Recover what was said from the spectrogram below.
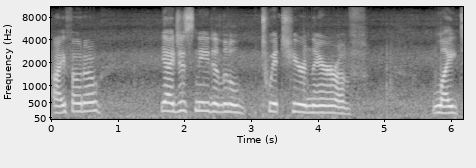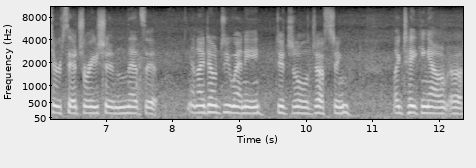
iPhoto? Yeah, I just need a little twitch here and there of light or saturation, that's it. and I don't do any digital adjusting, like taking out a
